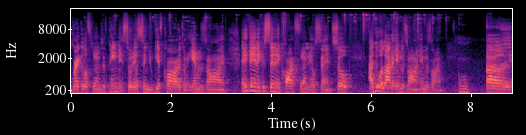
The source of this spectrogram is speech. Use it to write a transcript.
regular forms of payment, so they'll send you gift cards on Amazon. Anything they can send in card form, they'll send. So I do a lot of Amazon. Amazon. Uh,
